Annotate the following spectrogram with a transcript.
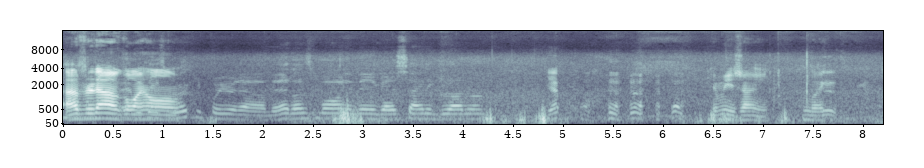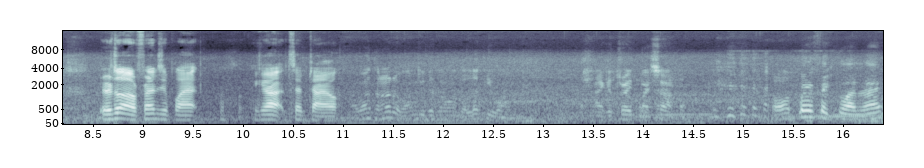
After that, I'm going Everything's home. working for you now. man. Netherlands won, and then you got a shiny Groudon. Yep. Give me a shiny. I'm like, Good. there's a Frenzy Plant. You got Sceptile. I want another one because I want the lucky one. I can trade my son. Oh, perfect one, right?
